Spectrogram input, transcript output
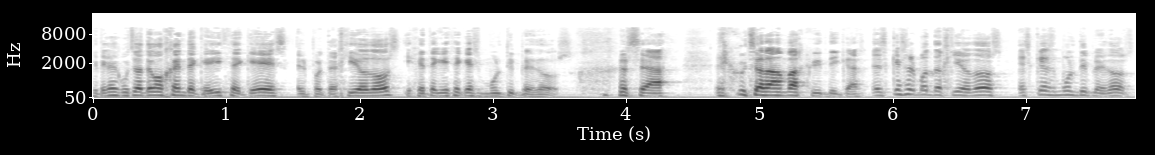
que he escuchado tengo gente que dice que es el Protegido 2 y gente que dice que es Múltiple 2. o sea, he escuchado ambas críticas. Es que es el Protegido 2, es que es Múltiple 2.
